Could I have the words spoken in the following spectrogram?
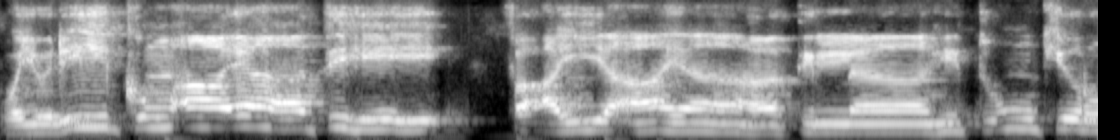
ويريكم آياته فأي آيات الله تنكرون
